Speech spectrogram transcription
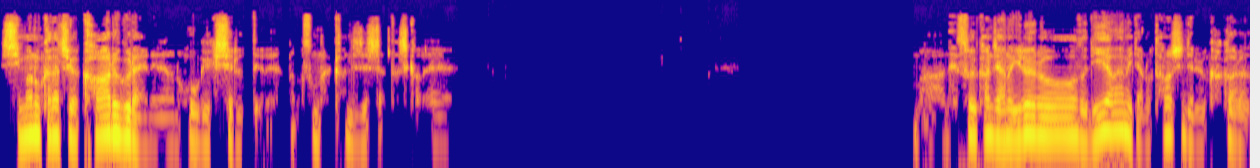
島の形が変わるぐらいね、あの砲撃してるっていうね、なんかそんな感じでした、確かね。まあね、そういう感じ、あの、いろいろ DIY みたいなのを楽しんでるにかかわらず、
